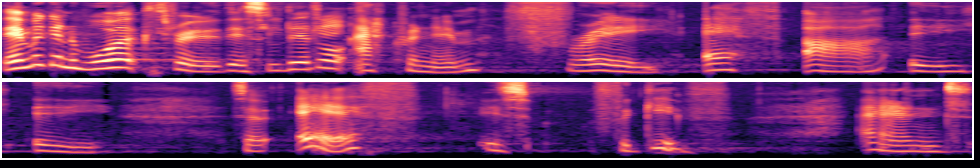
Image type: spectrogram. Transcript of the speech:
Then we're going to work through this little acronym FREE, F R E E. So F is forgive. And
